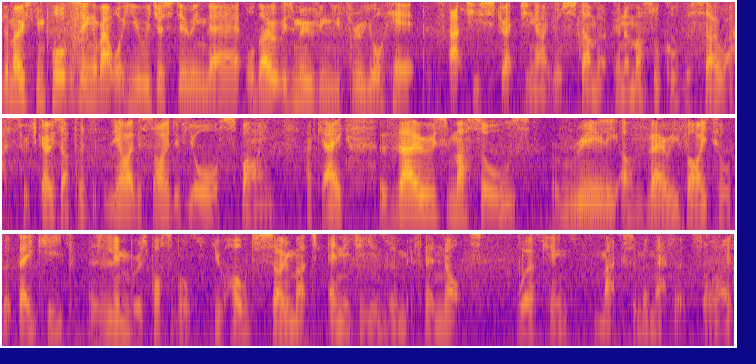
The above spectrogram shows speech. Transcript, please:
The most important thing about what you were just doing there, although it was moving you through your hip, it's actually stretching out your stomach and a muscle called the psoas, which goes up the either side of your spine. Okay. Those muscles really are very vital that they keep as limber as possible. You hold so much energy in them if they're not working maximum efforts. All right.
